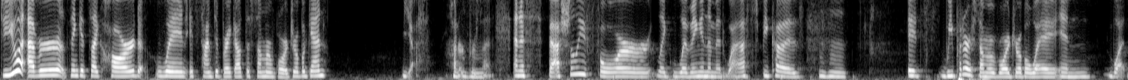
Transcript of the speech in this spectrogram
do you ever think it's like hard when it's time to break out the summer wardrobe again? Yes. 100%. percent And especially for like living in the Midwest because it's we put our summer wardrobe away in what?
